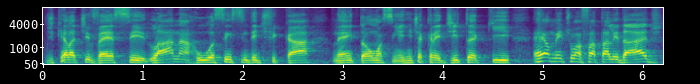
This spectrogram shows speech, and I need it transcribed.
de que ela tivesse lá na rua sem se identificar, né? Então, assim, a gente acredita que é realmente uma fatalidade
